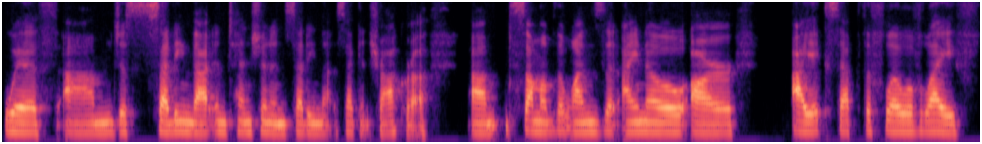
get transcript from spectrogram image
with um, just setting that intention and setting that second chakra. Um, some of the ones that I know are I accept the flow of life.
